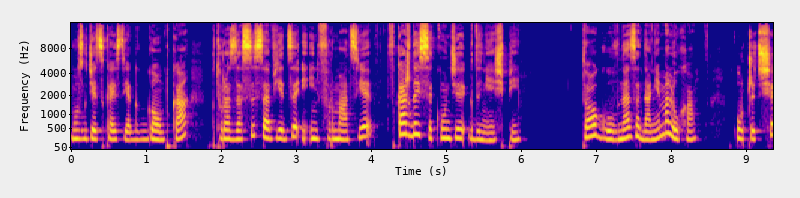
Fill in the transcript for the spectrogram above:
Mózg dziecka jest jak gąbka, która zasysa wiedzę i informacje w każdej sekundzie, gdy nie śpi. To główne zadanie malucha uczyć się,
